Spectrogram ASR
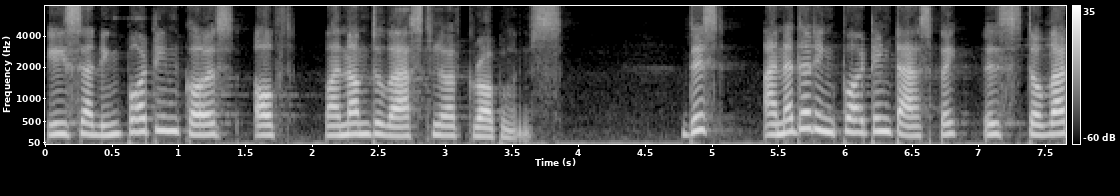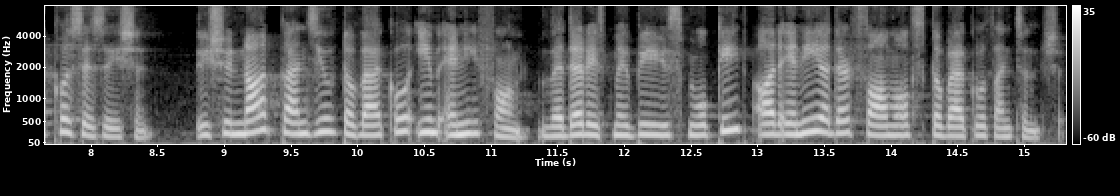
is an important cause of one of the vascular problems. This another important aspect is tobacco cessation. You should not consume tobacco in any form, whether it may be smoking or any other form of tobacco consumption.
